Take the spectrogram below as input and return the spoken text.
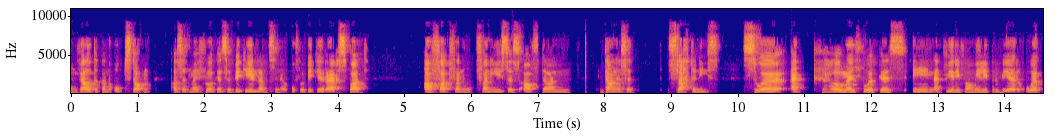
om wel te kan opstaan as ek my fokus 'n bietjie links en of 'n bietjie regs vat afvat van van Jesus af dan dan is dit slegte nuus. So ek hou my fokus en ek weet die familie probeer ook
